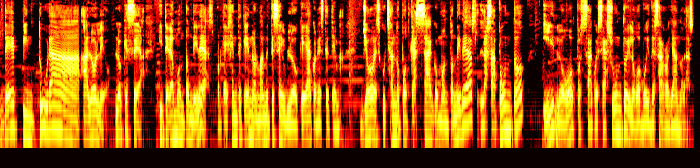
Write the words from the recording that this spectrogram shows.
de pintura al óleo, lo que sea, y te da un montón de ideas, porque hay gente que normalmente se bloquea con este tema. Yo escuchando podcast saco un montón de ideas, las apunto y luego pues saco ese asunto y luego voy desarrollándolas.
